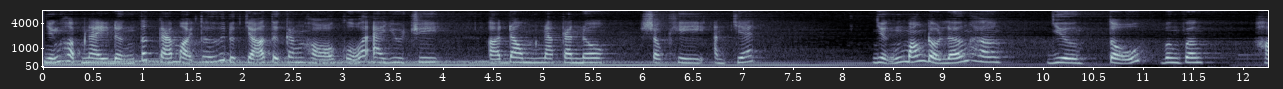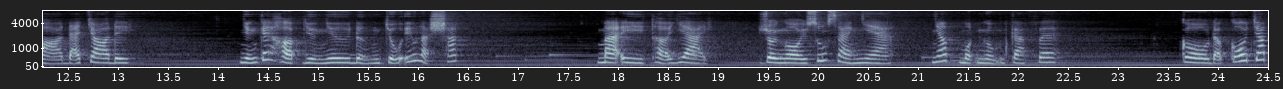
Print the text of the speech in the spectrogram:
Những hộp này đựng tất cả mọi thứ được chở từ căn hộ của ayuji ở đông nakano sau khi anh chết. Những món đồ lớn hơn, giường, tủ, vân vân, họ đã cho đi. Những cái hộp dường như đựng chủ yếu là sách ma y thở dài, rồi ngồi xuống sàn nhà, nhấp một ngụm cà phê. Cô đã cố chấp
